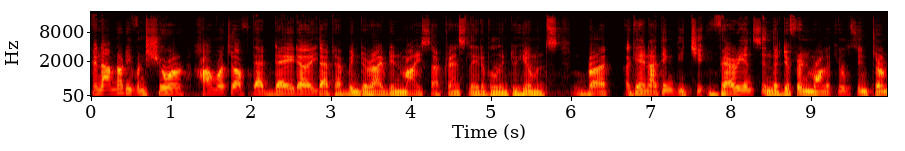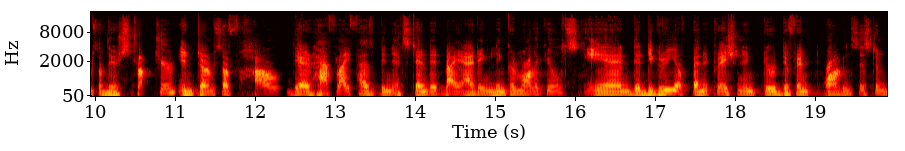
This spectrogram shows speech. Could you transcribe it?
and I'm not even sure how much of that data that have been derived in mice mice are translatable into humans. But again, I think the variance in the different molecules in terms of their structure, in terms of how their half life has been extended by adding linker molecules, and the degree of penetration into different organ systems.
